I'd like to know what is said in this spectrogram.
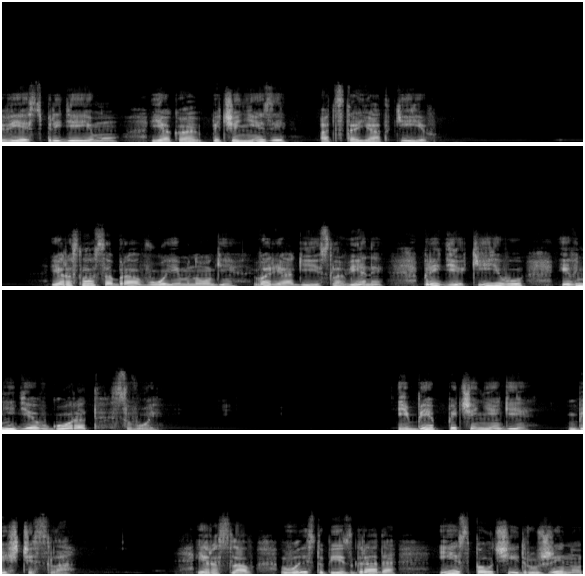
весть приде ему, яко печенези отстоят Киев. Ярослав собрав вои многие, варяги и славены, приде Киеву и вниде в город свой. И бе печенеги без числа. Ярослав выступи из града и сполчи дружину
